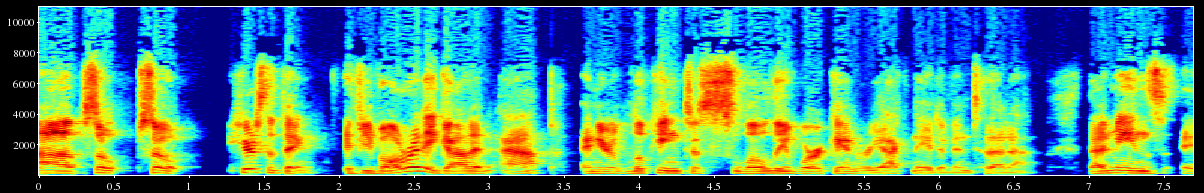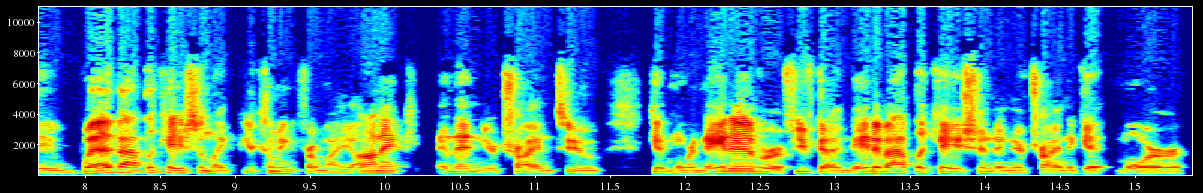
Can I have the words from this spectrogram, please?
uh, so so here's the thing: if you've already got an app and you're looking to slowly work in React Native into that app, that means a web application like you're coming from Ionic, and then you're trying to get more native, or if you've got a native application and you're trying to get more,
